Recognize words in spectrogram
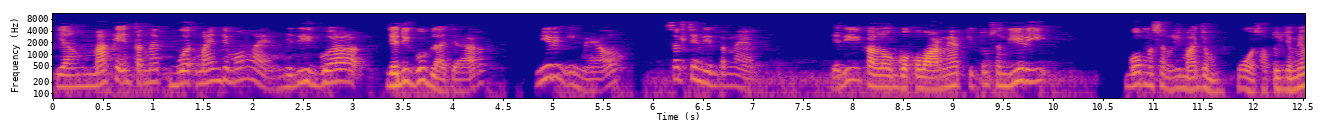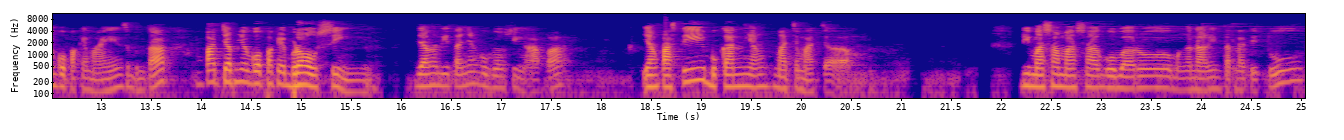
yang make internet buat main game online. Jadi gue jadi gue belajar ngirim email, searching di internet. Jadi kalau gue ke warnet gitu sendiri gue mesen 5 jam. Wow satu jamnya gue pakai main sebentar 4 jamnya gue pakai browsing. Jangan ditanya gue browsing apa. Yang pasti bukan yang macem-macem di masa-masa gue baru mengenal internet itu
